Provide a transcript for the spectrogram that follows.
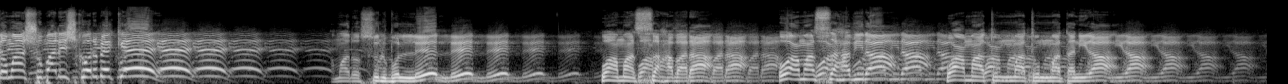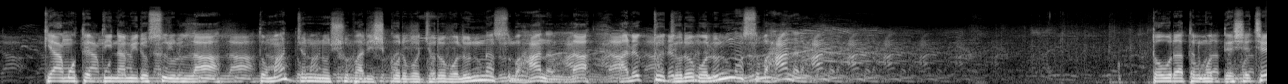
তোমার সুপারিশ করবে কে? আমার রসুল বললেন ও আমার সাহাবারা ও আমার সাহাবিরা ও আমার তুম্মা তুম্মা তানিরা কেয়ামতের দিন আমি রসুল্লাহ তোমার জন্য সুপারিশ করব। জোরো বলুন না সুবহান আল্লাহ আর একটু জোরো বলুন না সুবহান আল্লাহ তৌরাতের মধ্যে এসেছে।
